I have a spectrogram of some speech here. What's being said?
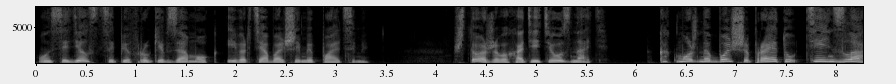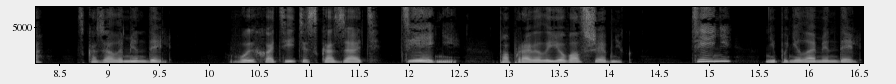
Он сидел, сцепив руки в замок и вертя большими пальцами. — Что же вы хотите узнать? — Как можно больше про эту тень зла, — сказала Мендель. «Вы хотите сказать тени?» — поправил ее волшебник. «Тени?» — не поняла Мендель.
